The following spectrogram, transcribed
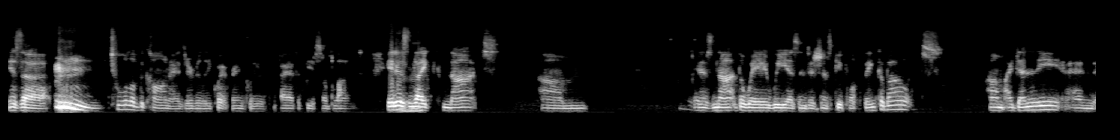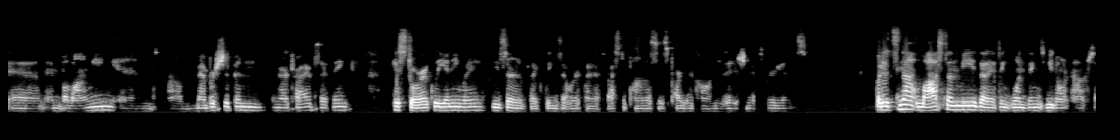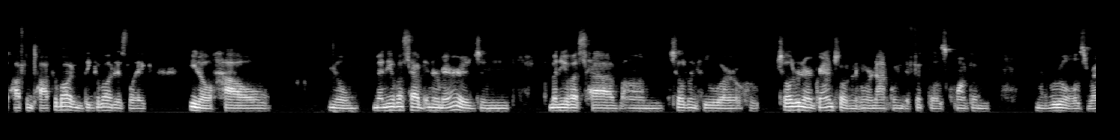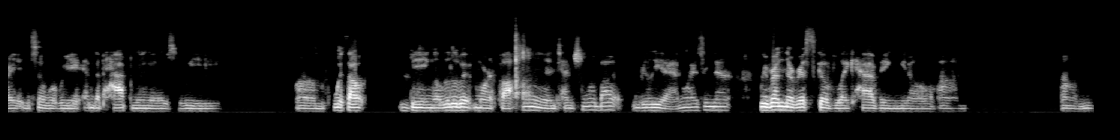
is a tool of the colonizer really quite frankly if i had to be so blunt it is Mhm. like not um, it is not the way we as indigenous people think about um, identity and um, and belonging and um, membership in in our tribes i think. Historically anyway these are like things that were kind of thrust upon us as part of the colonization experience. But it's not lost on me that I think one things we don't often talk about and think about is like, you know, how, you know, many of us have intermarriage and many of us have um, children who are who, children or grandchildren who are not going to fit those quantum rules, right? And so what we end up happening is we, um, without being a little bit more thoughtful and intentional about really analyzing that, we run the risk of like having you know um, um,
